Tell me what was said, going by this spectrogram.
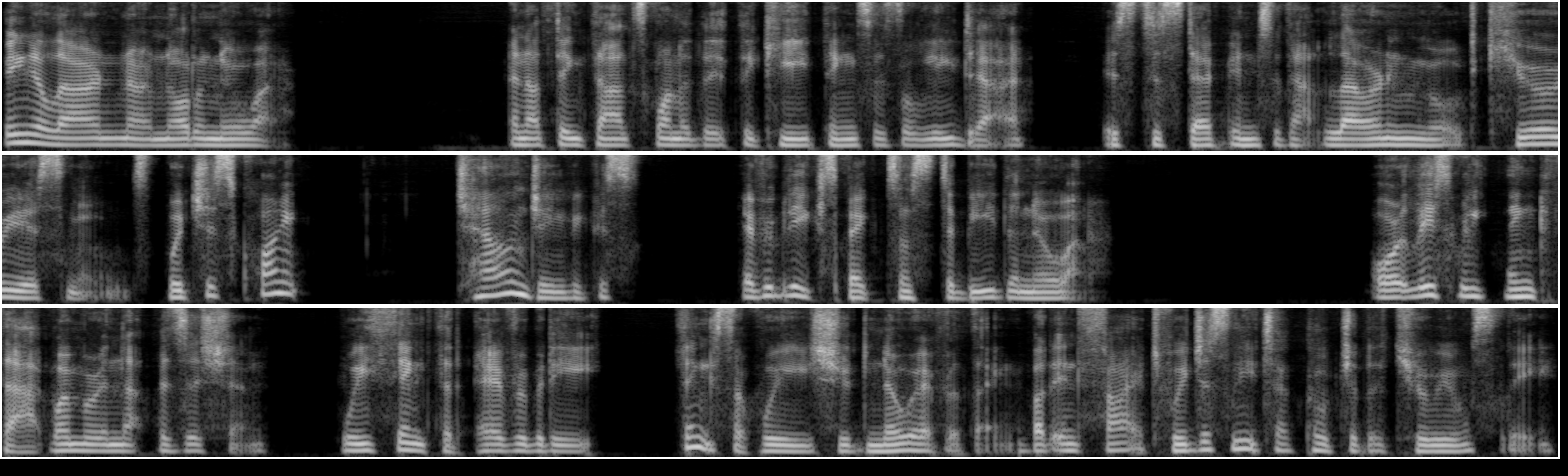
being a learner, not a knower. And I think that's one of the, the key things as a leader is to step into that learning mode, curious mode, which is quite challenging because everybody expects us to be the knower. Or at least we think that when we're in that position. We think that everybody thinks that we should know everything. But in fact, we just need to approach it with curiosity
